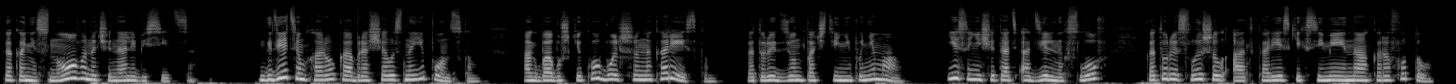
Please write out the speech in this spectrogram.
как они снова начинали беситься. К детям Харука обращалась на японском, а к бабушке Ко больше на корейском — который Дзюн почти не понимал, если не считать отдельных слов, которые слышал от корейских семей на Карафуто,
